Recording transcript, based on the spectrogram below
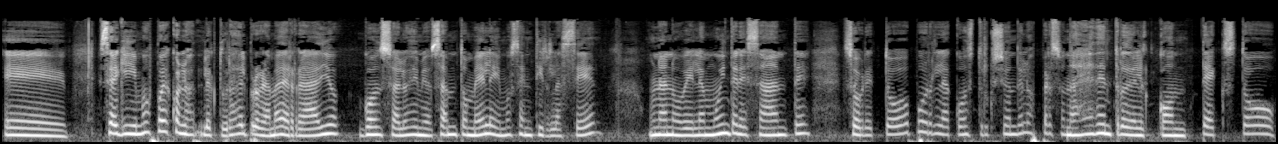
Eh, seguimos pues con las lecturas del programa de radio Gonzalo Jiménez Santomé, leímos Sentir la Sed, una novela muy interesante, sobre todo por la construcción de los personajes dentro del contexto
